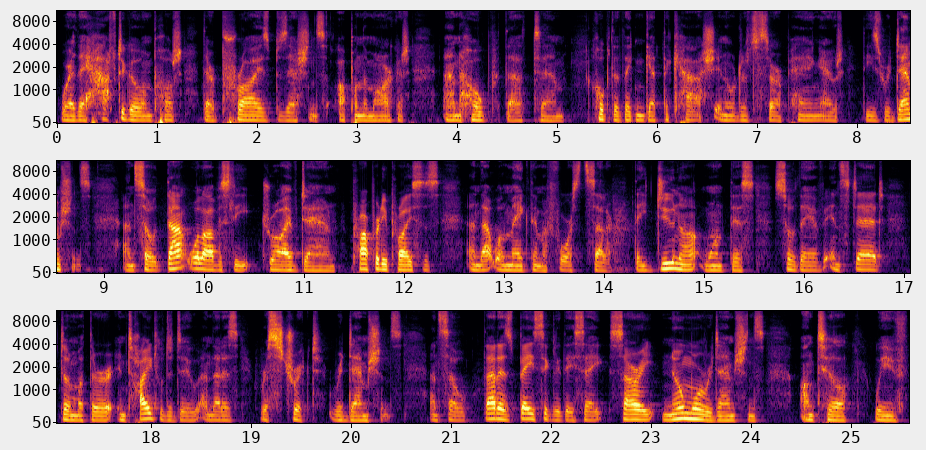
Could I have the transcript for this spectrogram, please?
where they have to go and put their prized possessions up on the market and hope that um, hope that they can get the cash in order to start paying out these redemptions. And so that will obviously drive down property prices and that will make them a forced seller. They do not want this, so they have instead done what they're entitled to do, and that is restrict redemptions. And so that is basically they say, sorry, no more redemptions until we've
